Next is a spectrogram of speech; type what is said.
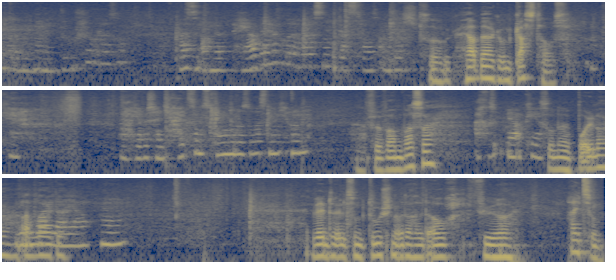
War irgendwie mal eine Dusche oder so? War das denn auch eine Herberge oder war das nur ein Gasthaus an sich? So, Herberge und Gasthaus. Okay. Ach, ja, wahrscheinlich Heizungsraum oder sowas nehme ich an. Ja, für Warmwasser, Ach, ja, okay. so eine Boileranlage. Boiler, ja. Hm. Eventuell zum Duschen oder halt auch für Heizung.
